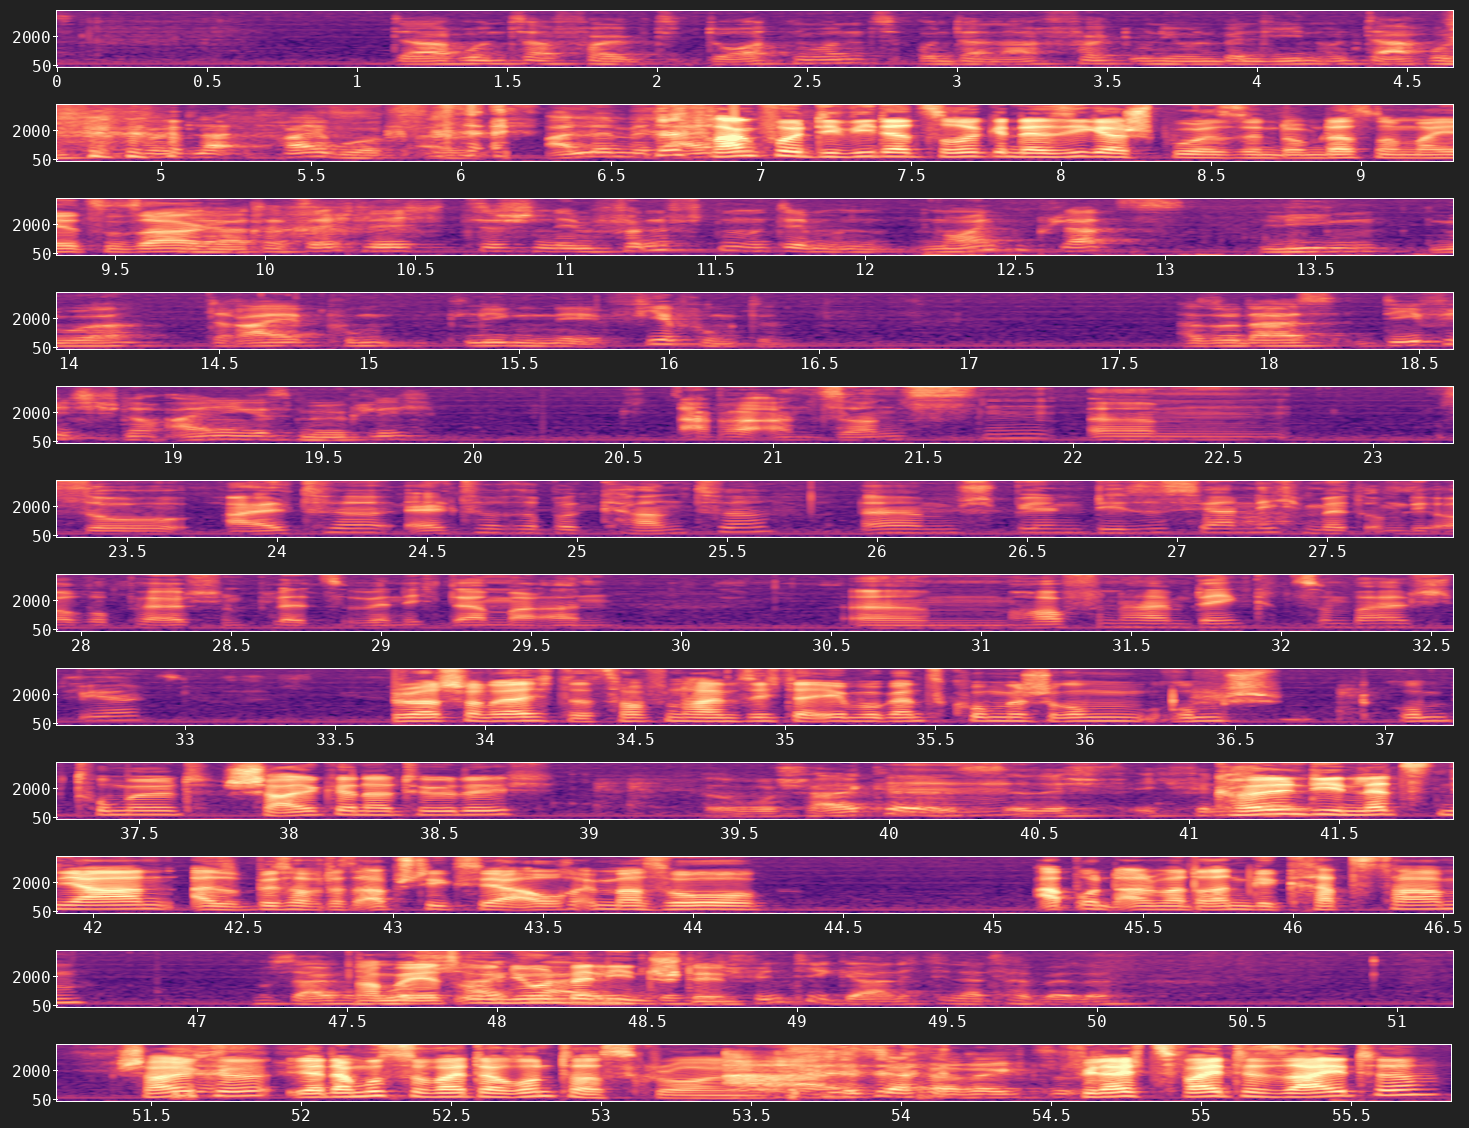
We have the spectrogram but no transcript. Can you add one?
Darunter folgt Dortmund und danach folgt Union Berlin und darunter folgt Freiburg. Also alle mit Frankfurt, die wieder zurück in der Siegerspur sind, um das nochmal hier zu sagen. ja, tatsächlich zwischen dem fünften und dem neunten Platz liegen nur drei Punkte, liegen, nee, vier Punkte. Also da ist definitiv noch einiges möglich. Aber ansonsten, ähm, so alte, ältere Bekannte ähm, spielen dieses Jahr nicht mit um die europäischen Plätze. Wenn ich da mal an ähm, Hoffenheim denke zum Beispiel. Du hast schon recht, dass Hoffenheim sich da irgendwo ganz komisch rum, rum, rumtummelt. Schalke natürlich. Also wo Schalke Mhm. ist, also ich, ich finde Köln, die in den letzten Jahren, also bis auf das Abstiegsjahr, auch immer so ab und an mal dran gekratzt haben. muss sagen, haben wir jetzt Union Berlin stehen. Ich finde die gar nicht in der Tabelle. Schalke, ja, da musst du weiter runter scrollen. Ah, ist ja verrückt. Vielleicht zweite Seite.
